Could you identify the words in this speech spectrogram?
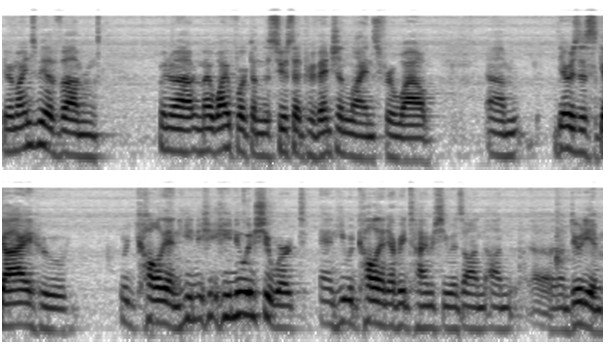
It reminds me of um, when uh, my wife worked on the suicide prevention lines for a while. Um, there was this guy who would call in. He, he knew when she worked, and he would call in every time she was on on, uh, on duty.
